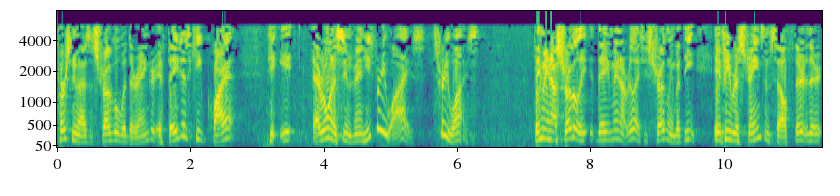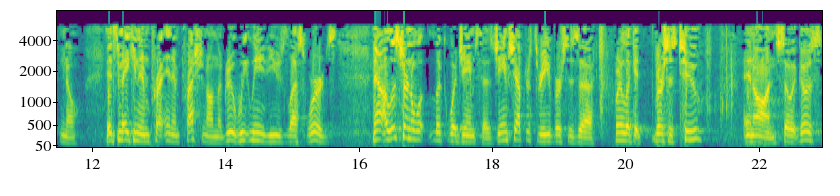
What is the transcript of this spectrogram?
person who has a struggle with their anger, if they just keep quiet, he, he, everyone assumes, man, he's pretty wise. He's pretty wise. They may not struggle. They may not realize he's struggling, but the, if he restrains himself, they're, they're, you know, it's making an, impre- an impression on the group. We, we need to use less words. Now let's turn to what, look what James says. James chapter three, verses. Uh, we're going to look at verses two and on. So it goes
